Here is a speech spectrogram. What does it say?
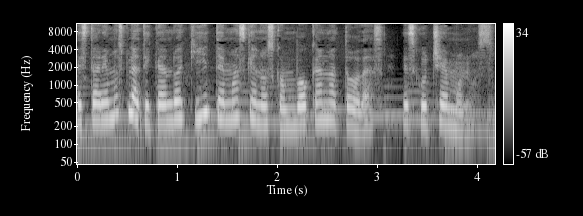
estaremos platicando aquí temas que nos convocan a todas. Escuchémonos.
